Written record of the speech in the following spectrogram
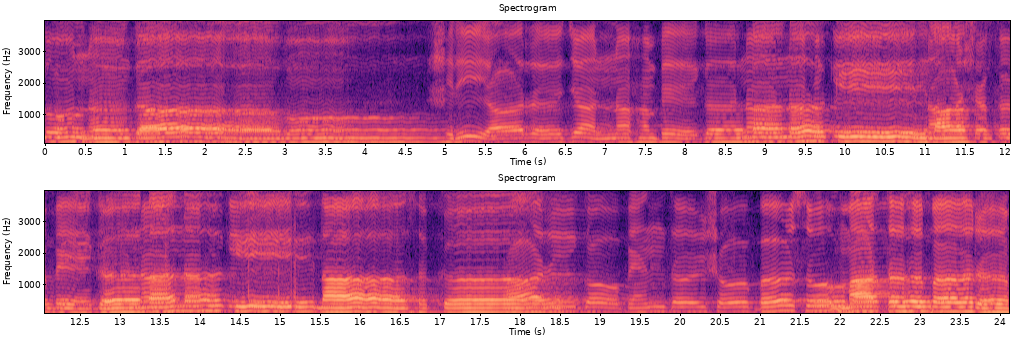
ਗੁਣ ਗਾਵੋ ਅਰਜਨ ਬੇਗਨਨ ਕੀ ਨਾਸ਼ਕ ਬੇਗਨਨ ਕੀ ਨਾਸਕ। ਹਰਿ ਗੋਬਿੰਦ ਸ਼ੋਭ ਸੋ ਮਾਤਹ ਪਰ।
